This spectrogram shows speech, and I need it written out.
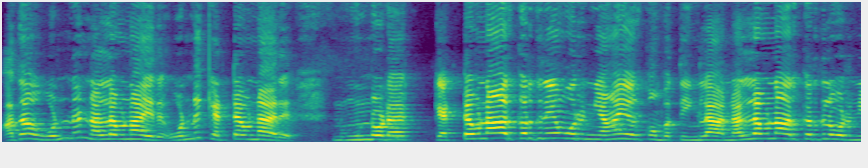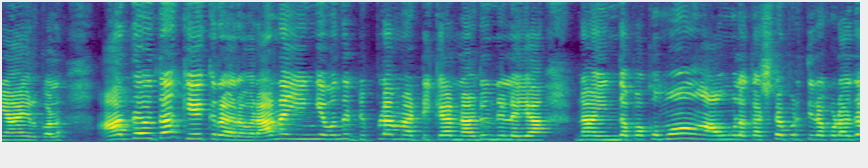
அதான் ஒண்ணு நல்லவனா இரு ஒண்ணு கெட்டவனா இரு. உன்னோட கெட்டவனா இருக்கிறதுலயும் ஒரு நியாயம் இருக்கும் பாத்தீங்களா? நல்லவனா இருக்கிறதுல ஒரு நியாயம் இருக்கும்ல. அதை தான் கேக்குறாரு அவர். ஆனா இங்க வந்து டிப்ளமேட்டிக்கா நடுநிலையா நான் இந்த பக்கமும் அவங்கள கஷ்டப்படுத்திடக்கூடாது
